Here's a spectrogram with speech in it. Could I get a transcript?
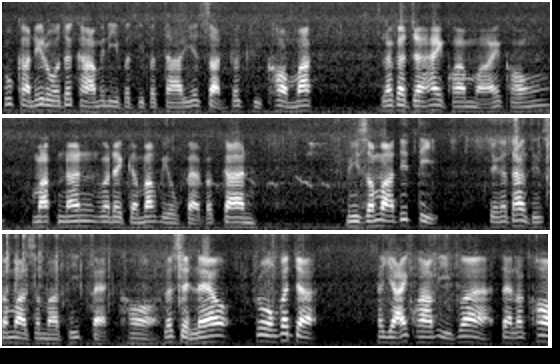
ทุกขานิโรธคามินีปฏิปทาริยสัตว์ก็คือข้อมรรคแล้วก็จะให้ความหมายของมรรคนั้นว่าได้แก่มรรคมีองค์แประการ มีสัมมาทิฏฐิจนกระทั่งถึงสัมมาสมาธิแปดข้อ แล้วเสร็จแล้วพระองค์ก็จะ ขยายความอีกว่าแต่ละข้อ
